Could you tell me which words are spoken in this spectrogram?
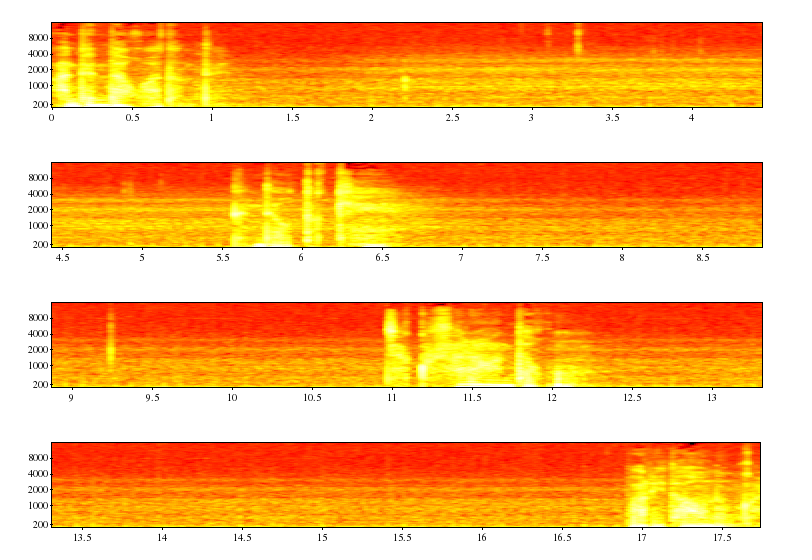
안 된다고 하던데. 근데 어떻게 자꾸 사랑한다고 말이 나오는 걸.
